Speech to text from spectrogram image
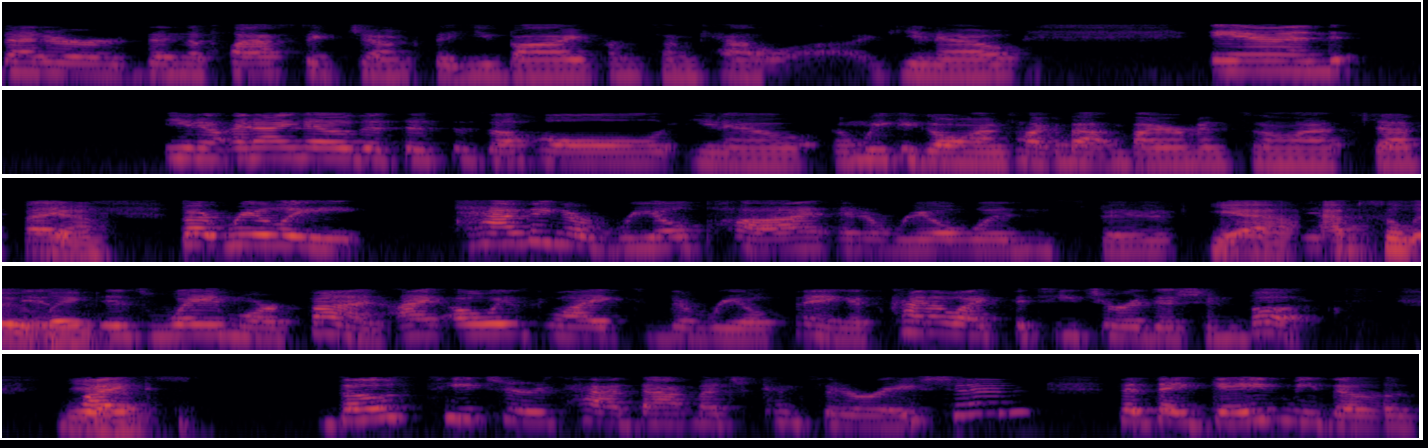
better than the plastic junk that you buy from some catalog. You know, and you know, and I know that this is a whole, you know, and we could go on and talk about environments and all that stuff, but yeah but really having a real pot and a real wooden spoon yeah is- absolutely is, is way more fun. I always liked the real thing. It's kind of like the teacher edition books. like- Those teachers had that much consideration that they gave me those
